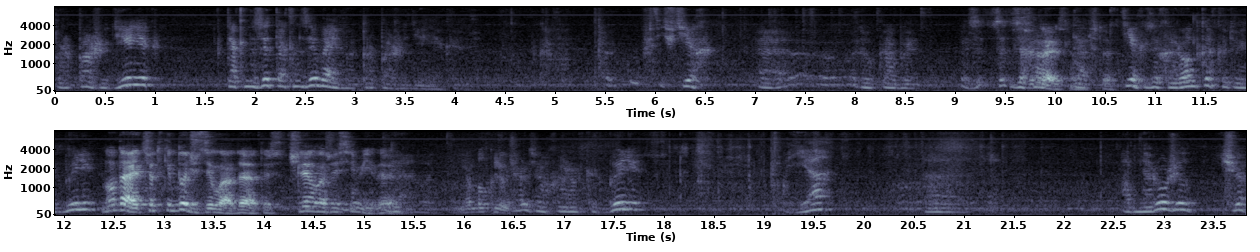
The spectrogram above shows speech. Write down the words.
пропажу денег, так, так называемую пропажу денег, э, в, в тех, э, ну, как бы, за- за- захор- да, что- в тех захоронках, которые были, Ну да, это все-таки дочь взяла, да, то есть член вашей семьи, да. да, вот, У нее был ключ. в захоронках были, я э, обнаружил еще,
